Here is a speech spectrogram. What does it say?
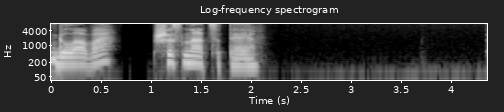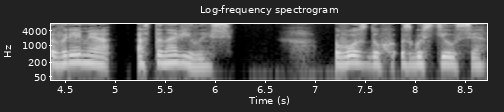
Глава 16 Время остановилось. Воздух сгустился.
